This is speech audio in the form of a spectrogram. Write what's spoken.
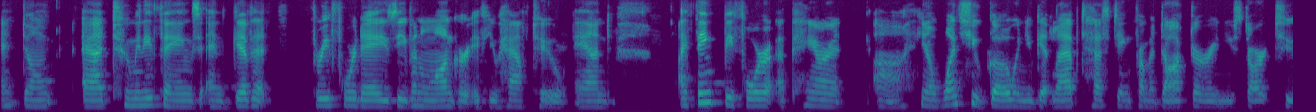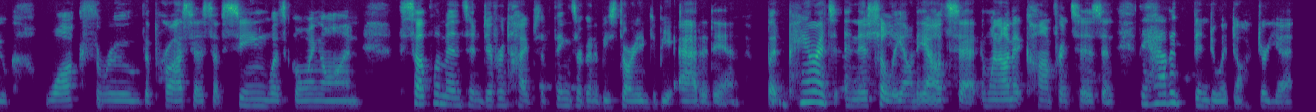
and don't add too many things, and give it three four days, even longer if you have to. And I think before a parent uh, you know, once you go and you get lab testing from a doctor and you start to walk through the process of seeing what's going on, supplements and different types of things are going to be starting to be added in. But parents initially on the outset, and when I'm at conferences and they haven't been to a doctor yet,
